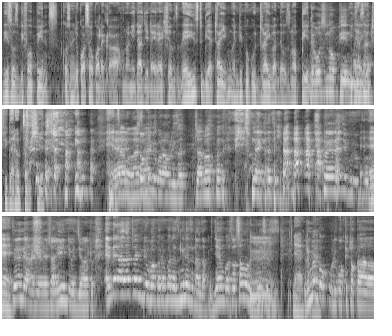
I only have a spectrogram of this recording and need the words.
This was before pins because nilikuwa soko like uh, unanidaje directions there used to be a time when people could drive and there was no pin there was no pin you just nigga. had to figure out some shit And some of us so mimi mi nilikuwa nauliza chalo tunaendaje tunaendaje buruburu Eh. so ndio ananionyesha hii ndio njia watu and then at that time ndio mabarabara zingine zinaanza kujengwa so some of the places Yeah, remember yeah. ulikuwa ukitoka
